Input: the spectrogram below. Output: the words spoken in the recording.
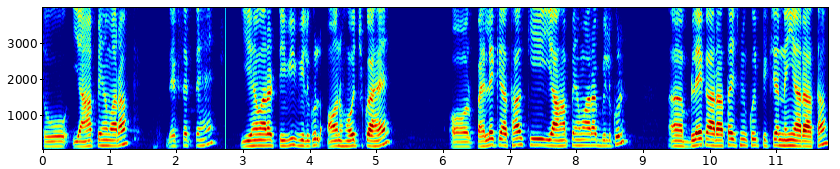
तो यहाँ पे हमारा देख सकते हैं, ये हमारा टीवी बिल्कुल ऑन हो चुका है। और पहले क्या था कि यहाँ पे हमारा बिल्कुल ब्लैक आ रहा था, इसमें कोई पिक्चर नहीं आ रहा था।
